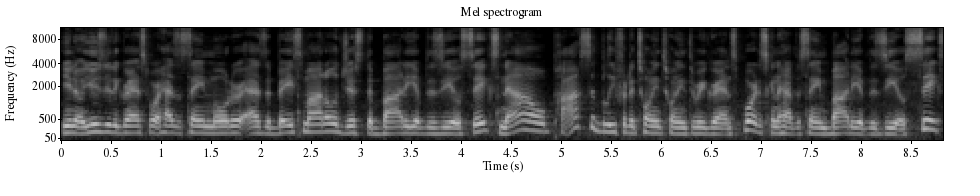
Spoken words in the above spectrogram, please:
you know, usually the Grand Sport has the same motor as the base model, just the body of the Z06. Now, possibly for the 2023 Grand Sport, it's gonna have the same body of the Z06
